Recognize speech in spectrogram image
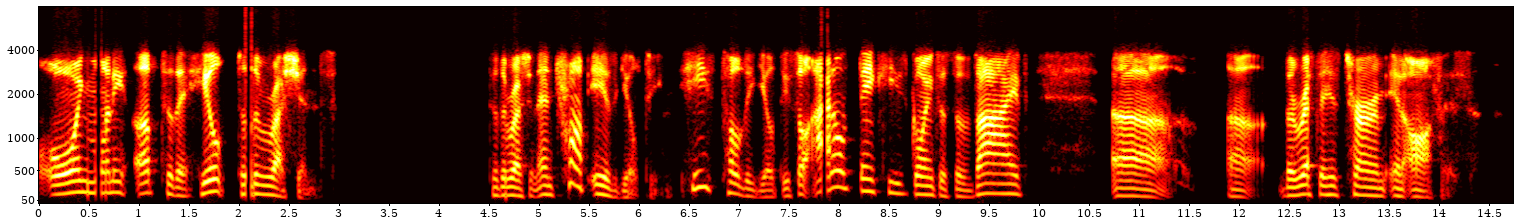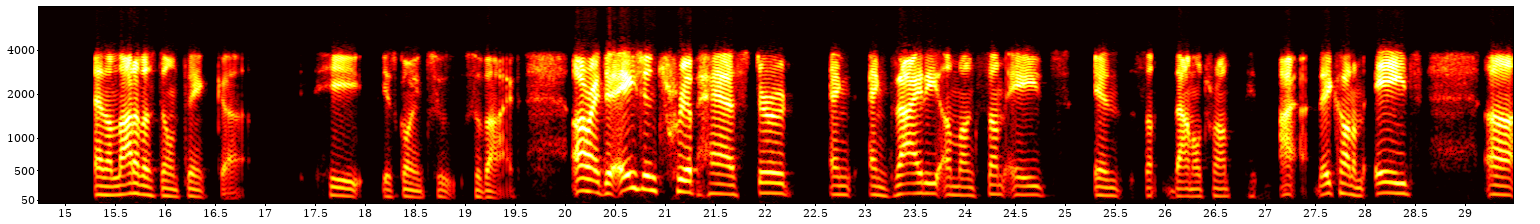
owing money up to the hilt to the Russians. To the Russian. And Trump is guilty. He's totally guilty. So I don't think he's going to survive uh, uh, the rest of his term in office. And a lot of us don't think uh, he is going to survive. All right, the Asian trip has stirred an- anxiety among some aides in some, Donald Trump. I, they call them aides. Uh,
